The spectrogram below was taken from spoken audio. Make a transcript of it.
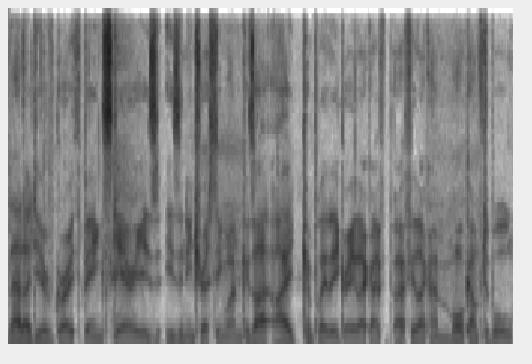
that idea of growth being scary is is an interesting one because I I completely agree. Like I I feel like I'm more comfortable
